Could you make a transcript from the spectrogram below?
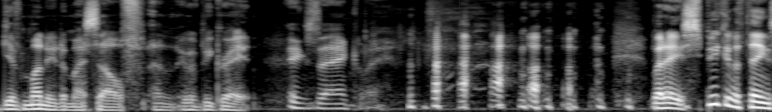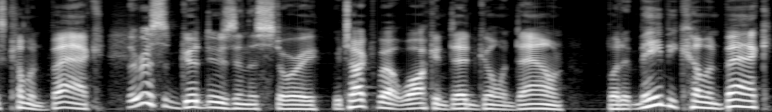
give money to myself, and it would be great. Exactly. But hey, speaking of things coming back, there is some good news in this story. We talked about Walking Dead going down, but it may be coming back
